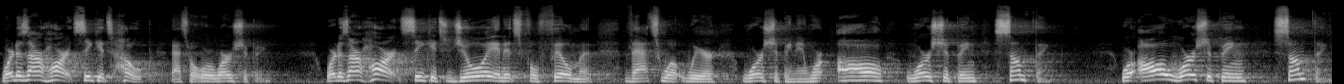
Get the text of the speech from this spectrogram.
Where does our heart seek its hope? That's what we're worshiping. Where does our heart seek its joy and its fulfillment? That's what we're worshiping. And we're all worshiping something. We're all worshiping something.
